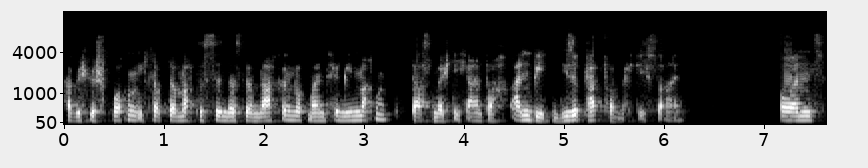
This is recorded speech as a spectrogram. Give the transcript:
habe ich gesprochen. Ich glaube, da macht es Sinn, dass wir im Nachgang noch mal einen Termin machen. Das möchte ich einfach anbieten. Diese Plattform möchte ich sein. Und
